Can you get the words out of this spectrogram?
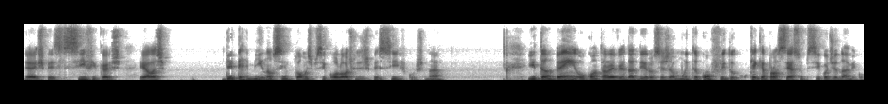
é, específicas, elas determinam sintomas psicológicos específicos, né? E também o contrário é verdadeiro, ou seja, muito conflito. O que é processo psicodinâmico?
